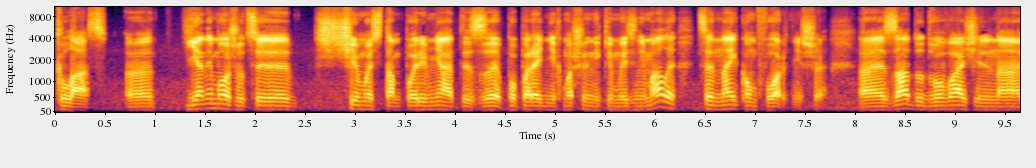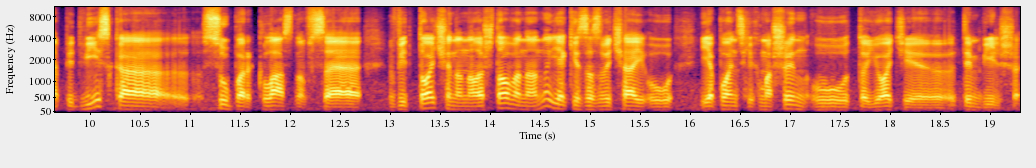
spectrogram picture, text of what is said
Клас. Я не можу це чимось там порівняти з попередніх машин, які ми знімали. Це найкомфортніше. Е, Ззаду двоважільна підвіска, е, супер класно все відточено, налаштовано. Ну як і зазвичай у японських машин, у Тойоті е, тим більше.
